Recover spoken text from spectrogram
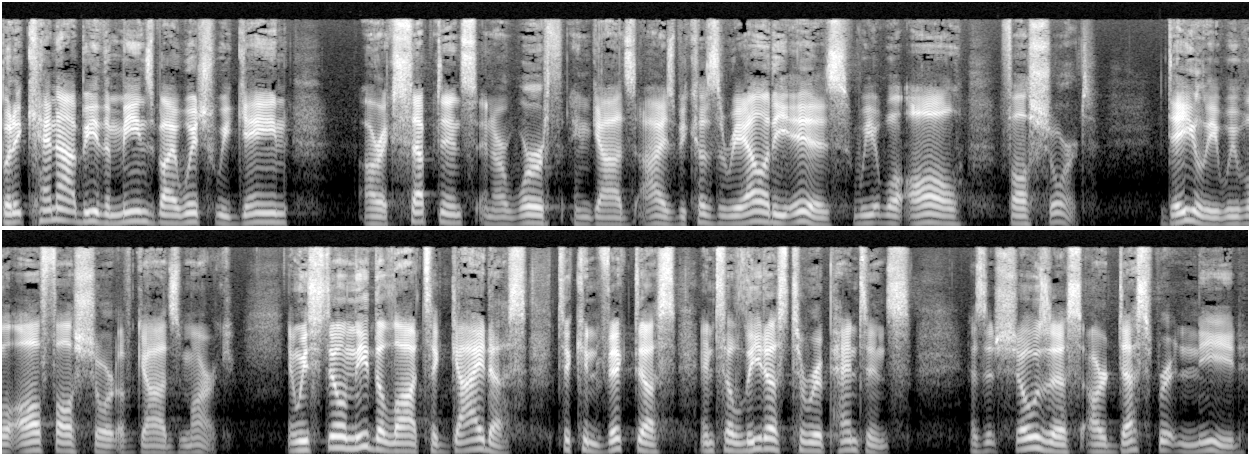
but it cannot be the means by which we gain our acceptance and our worth in God's eyes because the reality is we will all fall short. Daily, we will all fall short of God's mark. And we still need the law to guide us, to convict us, and to lead us to repentance as it shows us our desperate need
